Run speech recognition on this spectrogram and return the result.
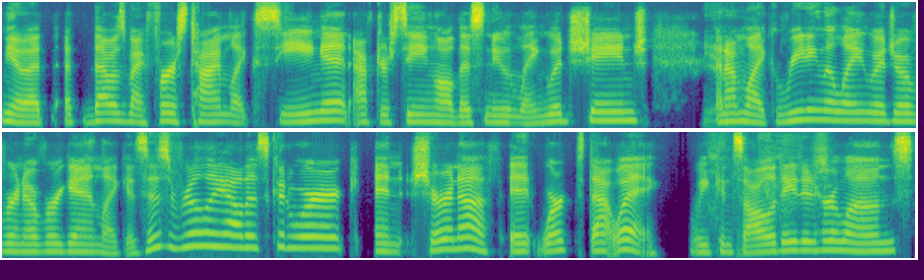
you know, at, at, that was my first time like seeing it after seeing all this new language change. Yeah. And I'm like reading the language over and over again, like, is this really how this could work? And sure enough, it worked that way. We oh consolidated her loans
